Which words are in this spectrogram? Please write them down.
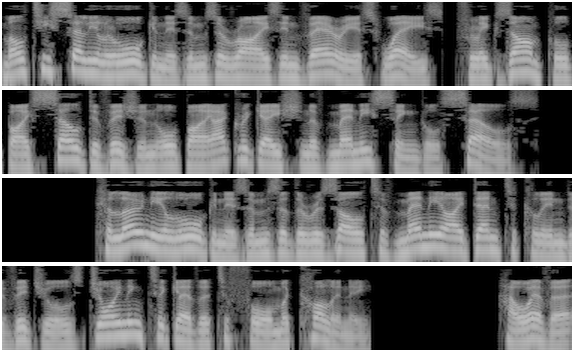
Multicellular organisms arise in various ways, for example by cell division or by aggregation of many single cells. Colonial organisms are the result of many identical individuals joining together to form a colony. However,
